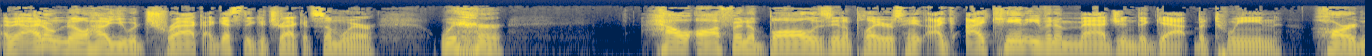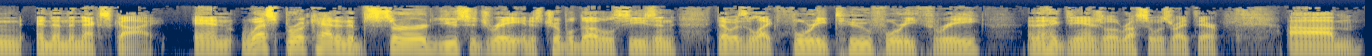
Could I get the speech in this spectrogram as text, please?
I mean, I don't know how you would track, I guess they could track it somewhere where how often a ball is in a player's hand. I, I can't even imagine the gap between Harden and then the next guy. And Westbrook had an absurd usage rate in his triple double season that was like 42, 43. And I think D'Angelo Russell was right there. Um,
